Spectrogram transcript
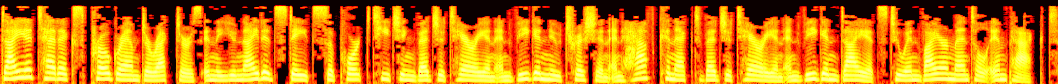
Dietetics program directors in the United States support teaching vegetarian and vegan nutrition and half connect vegetarian and vegan diets to environmental impact.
